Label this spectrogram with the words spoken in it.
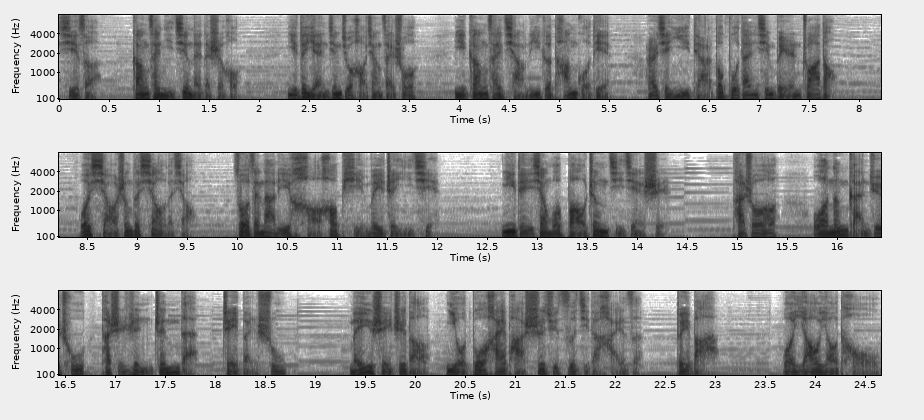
希瑟。刚才你进来的时候，你的眼睛就好像在说，你刚才抢了一个糖果店，而且一点都不担心被人抓到。我小声的笑了笑。坐在那里好好品味这一切，你得向我保证几件事。他说：“我能感觉出他是认真的。这本书，没谁知道你有多害怕失去自己的孩子，对吧？我摇摇头。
